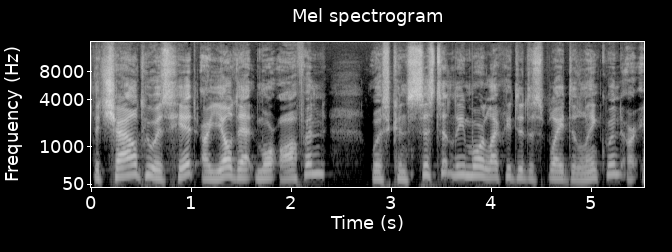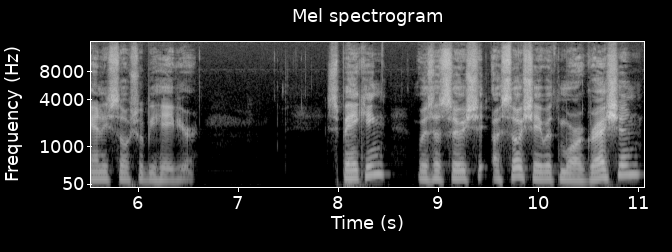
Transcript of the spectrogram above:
the child who was hit or yelled at more often was consistently more likely to display delinquent or antisocial behavior. Spanking was associ- associated with more aggression,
